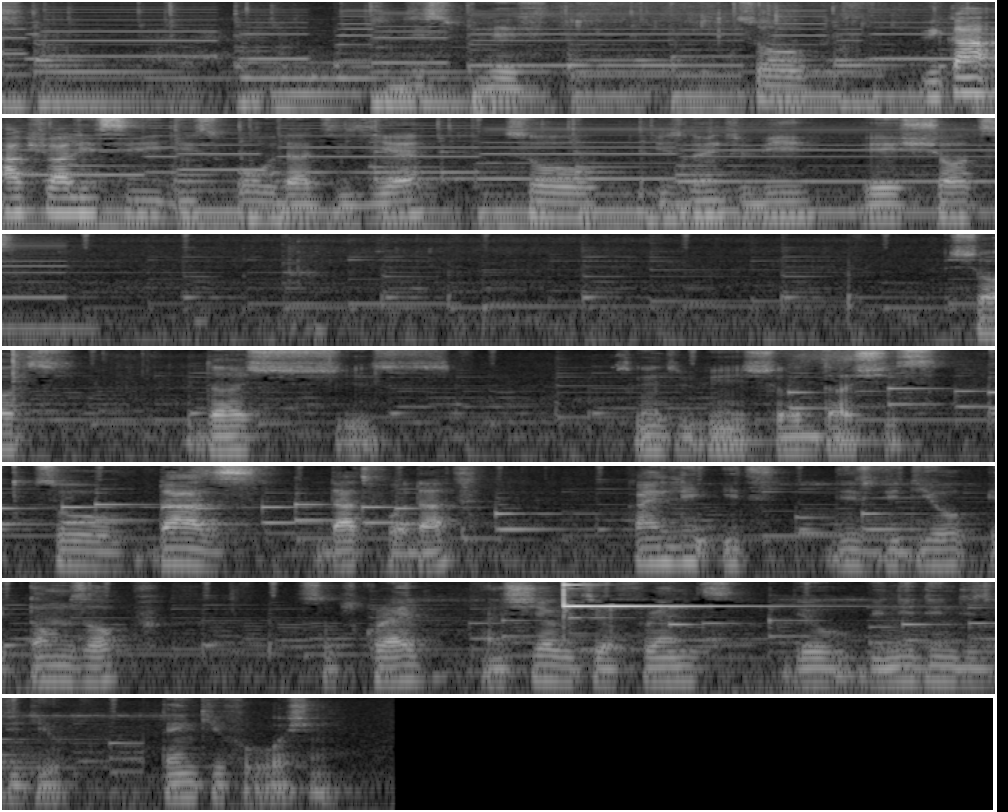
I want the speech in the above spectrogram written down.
so we can't actually see this hole that is here. So it's going to be a short short dashes. It's going to be short dashes. So that's that for that. Kindly hit this video a thumbs up subscribe and share with your friends. They will be needing this video. Thank you for watching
